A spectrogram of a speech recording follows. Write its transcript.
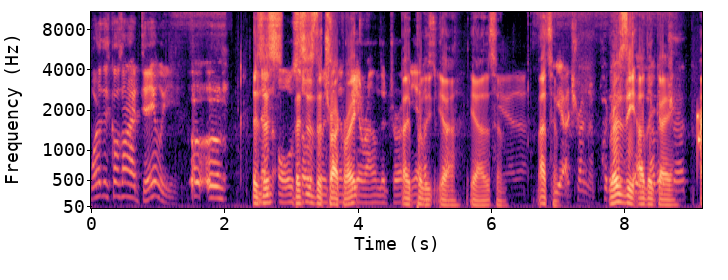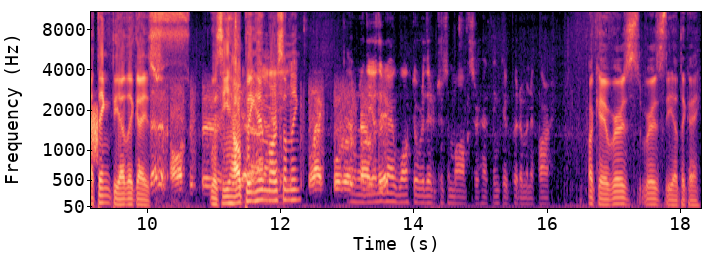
wear this clothes on a daily. Uh-uh. Is this this is the truck, right? Around the truck. I yeah, believe that's yeah, yeah, that's him. That's him. Yeah, trying to put Where's the other guy? truck. I think the other guy Is is that an officer? was he helping him Yeah. or something? Black I photo don't know, the other guy walked over there to some officer. I think they put him in a car. Okay, where's where's the other guy?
